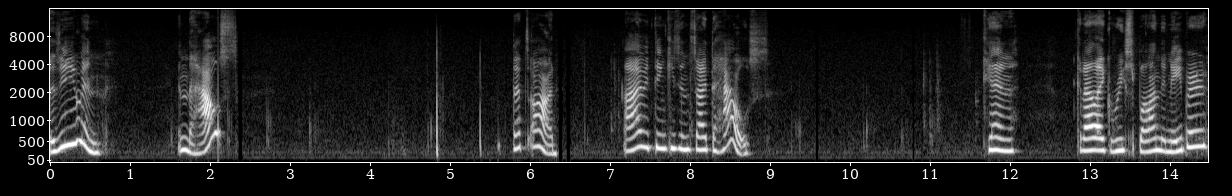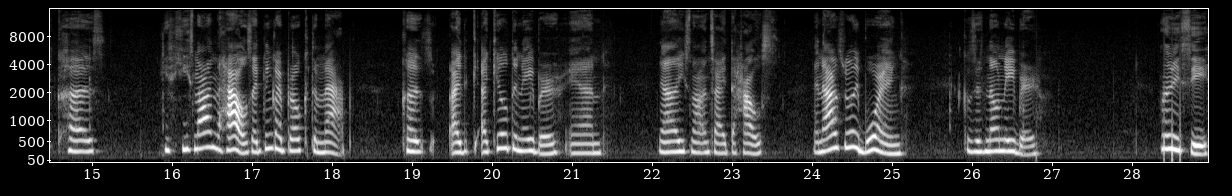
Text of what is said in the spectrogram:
Is he even in the house? That's odd. I would think he's inside the house. Can can I like respawn the neighbor? Cause he, he's not in the house. I think I broke the map. Cause I, I killed the neighbor and now he's not inside the house. And that's really boring. Cause there's no neighbor. Let me see.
